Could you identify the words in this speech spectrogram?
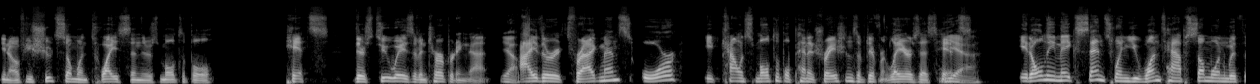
you know if you shoot someone twice and there's multiple hits there's two ways of interpreting that Yeah. either it's fragments or it counts multiple penetrations of different layers as hits Yeah. it only makes sense when you one tap someone with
